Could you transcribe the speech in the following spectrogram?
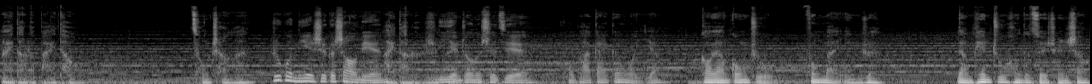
爱到了白头，从长安。如果你也是个少年，爱到了日，你眼中的世界恐怕该跟我一样。高阳公主丰满莹润，两片朱红的嘴唇上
